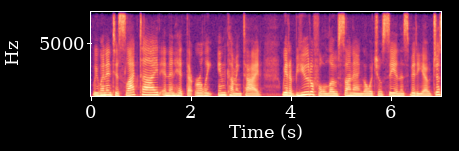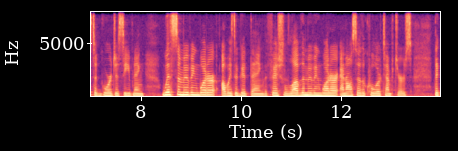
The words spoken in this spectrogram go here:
we went into slack tide, and then hit the early incoming tide. We had a beautiful low sun angle, which you'll see in this video. Just a gorgeous evening with some moving water, always a good thing. The fish love the moving water and also the cooler temperatures. The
